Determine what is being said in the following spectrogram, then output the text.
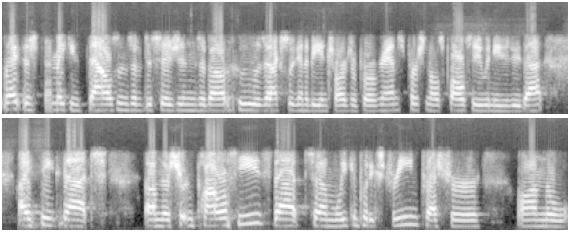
right? They're making thousands of decisions about who is actually going to be in charge of programs. Personnel's policy, we need to do that. I think that Um, there's certain policies that um, we can put extreme pressure on the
